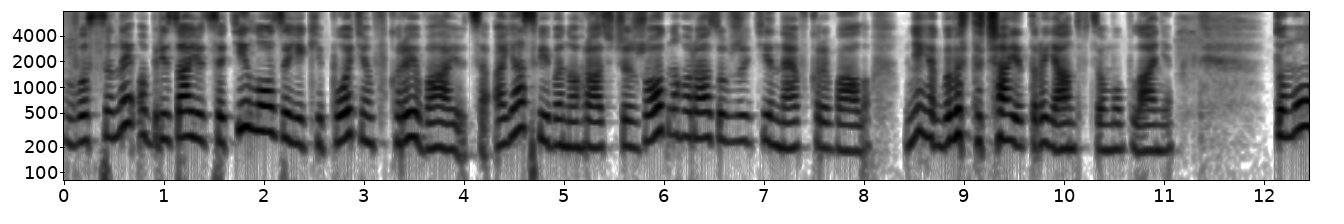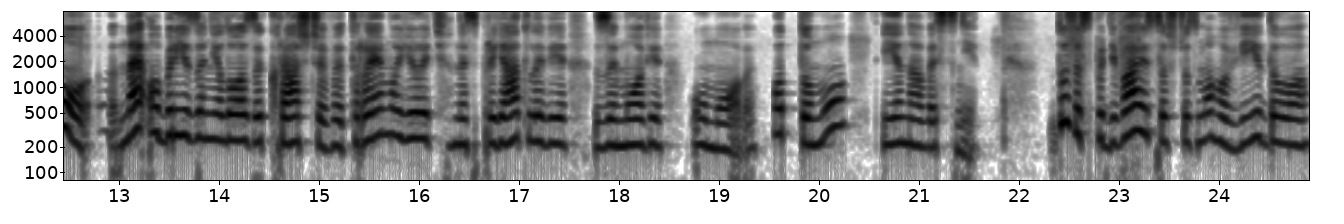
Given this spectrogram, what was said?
Восени обрізаються ті лози, які потім вкриваються. А я свій виноград ще жодного разу в житті не вкривала. Мені якби вистачає троянд в цьому плані. Тому необрізані лози краще витримують несприятливі зимові умови. От тому і навесні. Дуже сподіваюся, що з мого відео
